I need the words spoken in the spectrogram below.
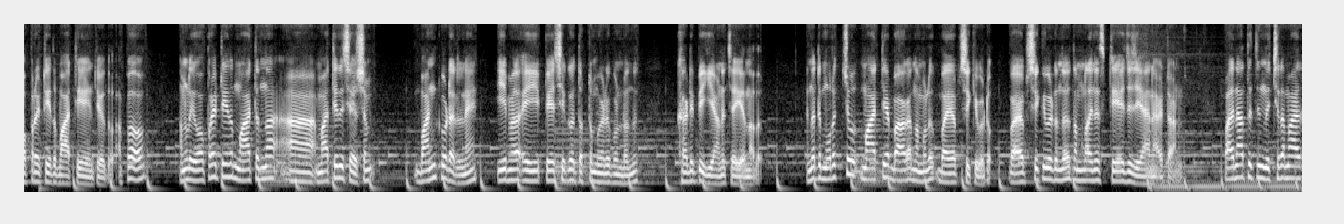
ഓപ്പറേറ്റ് ചെയ്ത് മാറ്റുകയും ചെയ്തു. അപ്പോൾ നമ്മൾ ഈ ഓപ്പറേറ്റ് ചെയ്ത് മാറ്റുന്ന മാറ്റിയതിന് ശേഷം വൻകുടലിനെ ഈ ഈ പേശികൾ തൊട്ട് മുകളിൽ കൊണ്ടുവന്ന് ഘടിപ്പിക്കുകയാണ് ചെയ്യുന്നത്. എന്നിട്ട് മുറിച്ച് മാറ്റിയ ഭാഗം നമ്മൾ ബയോപ്സിക്ക് വിടും. ബയോപ്സിക്ക് വിടുന്നത് നമ്മൾ അതിനെ സ്റ്റേജ് ചെയ്യാനായിട്ടാണ്. അപ്പോൾ അതിനകത്ത് നിശ്ചിതമായ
